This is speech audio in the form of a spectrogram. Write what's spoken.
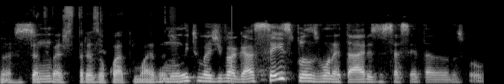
né? Já tiveste três ou quatro moedas. muito mais devagar. Seis planos monetários em 60 anos. Pô,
